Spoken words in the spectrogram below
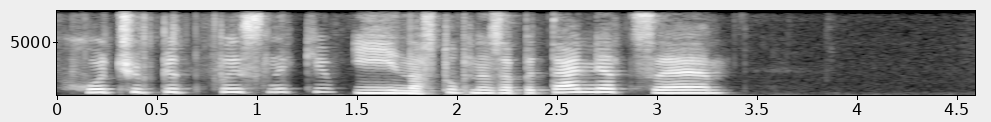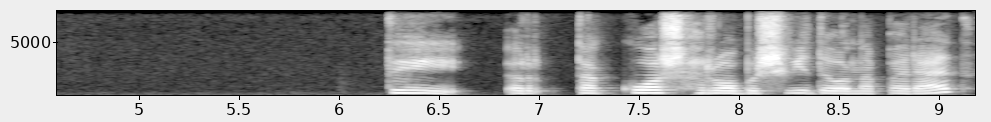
хочу підписників. І наступне запитання це ти також робиш відео наперед.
